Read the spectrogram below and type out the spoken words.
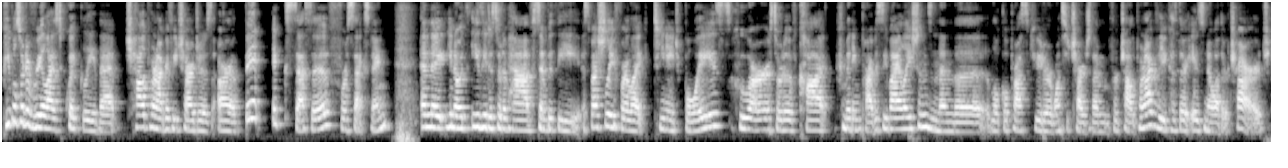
people sort of realized quickly that child pornography charges are a bit excessive for sexting. And they, you know, it's easy to sort of have sympathy, especially for like teenage boys who are sort of caught committing privacy violations. And then the local prosecutor wants to charge them for child pornography because there is no other charge.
